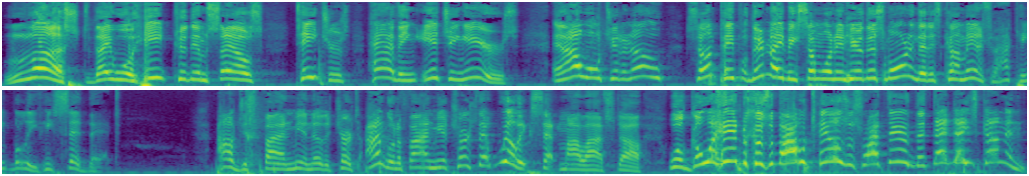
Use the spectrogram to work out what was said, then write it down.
lust. They will heap to themselves teachers having itching ears. And I want you to know, some people, there may be someone in here this morning that has come in and said, I can't believe he said that. I'll just find me another church. I'm going to find me a church that will accept my lifestyle. Well, go ahead because the Bible tells us right there that that day's coming.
